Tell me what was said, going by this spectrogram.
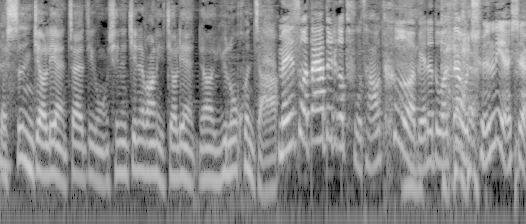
在私人教练，在这种现在健身房里教练要鱼龙混杂。没错，大家对这个吐槽特别的多，在我群里也是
